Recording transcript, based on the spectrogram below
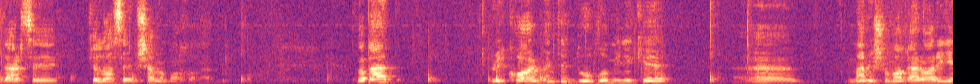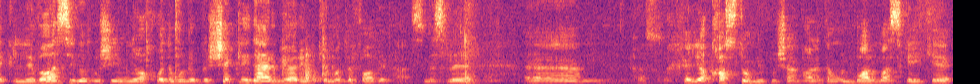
درس کلاس امشب ما خواهد بود. و بعد requirement دوم اینه که من و شما قرار یک لباسی بپوشیم یا خودمون رو به شکلی در بیاریم که متفاوت هست. مثل خیلی ها costume میپوشن. حالت اون بالماسکه‌ای که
